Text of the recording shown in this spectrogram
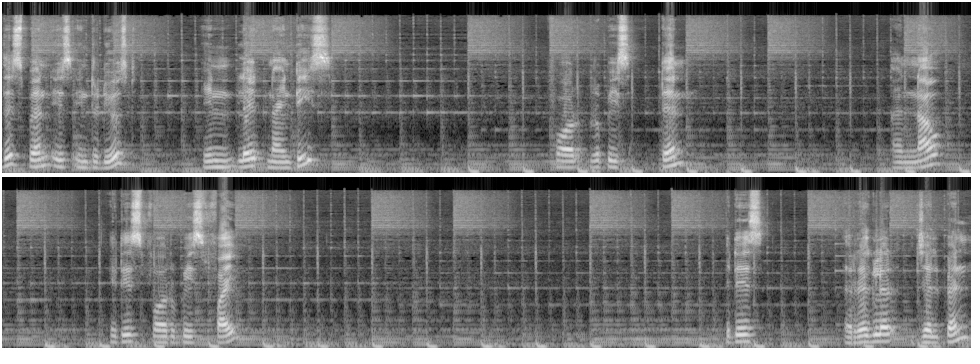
This pen is introduced in late 90s for rupees 10 and now it is for rupees 5 it is a regular gel pen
